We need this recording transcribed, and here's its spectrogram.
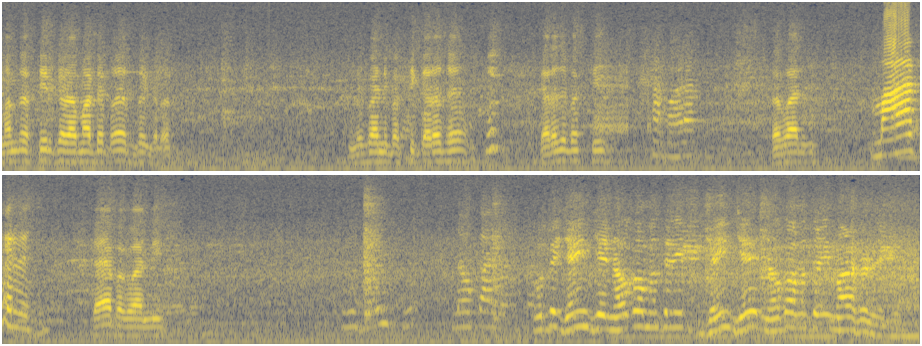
મનને સ્થિર કરવા માટે પ્રયત્ન કરે. છે ભગવાનની ભક્તિ કરો છો? કરો છો ભક્તિ? ભગવાન? માળા ફેરવે છે. કયા ભગવાનની? જૈન પોતે જૈન છે નૌકા મંત્રી જૈન છે નૌકા મંત્રી માળા ફેરવે છે.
